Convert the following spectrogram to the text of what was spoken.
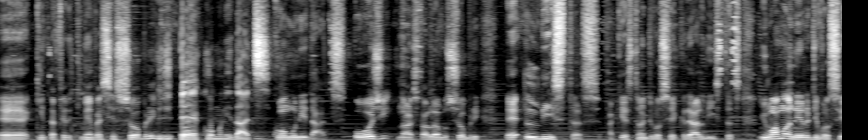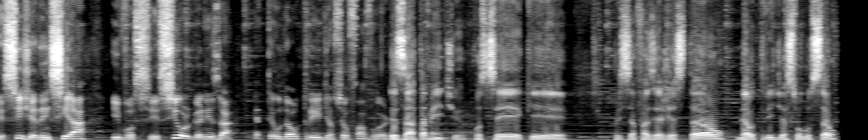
É, quinta-feira que vem vai ser sobre. É, comunidades. Comunidades. Hoje nós falamos sobre é, listas, a questão de você criar listas. E uma maneira de você se gerenciar e você se organizar é ter o Neutrid ao seu favor. Exatamente. Você que precisa fazer a gestão, Neutrid é a solução.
